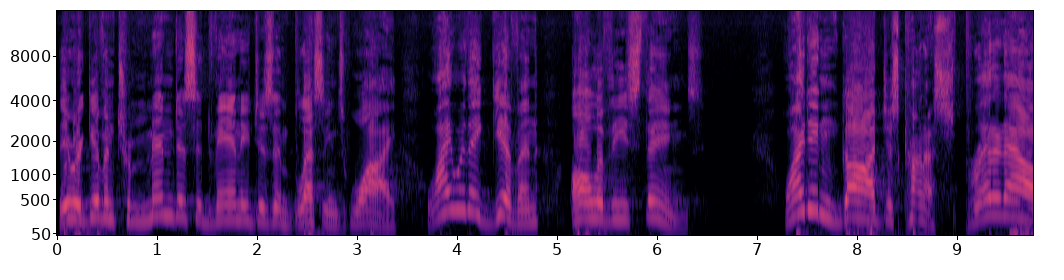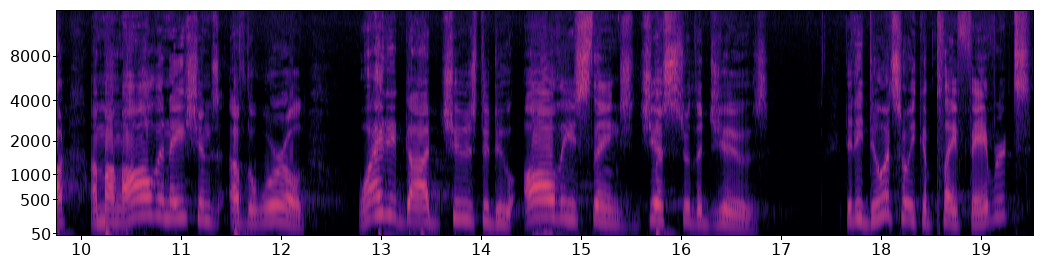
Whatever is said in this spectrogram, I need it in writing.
They were given tremendous advantages and blessings. Why? Why were they given all of these things? Why didn't God just kind of spread it out among all the nations of the world? Why did God choose to do all these things just for the Jews? Did he do it so he could play favorites?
